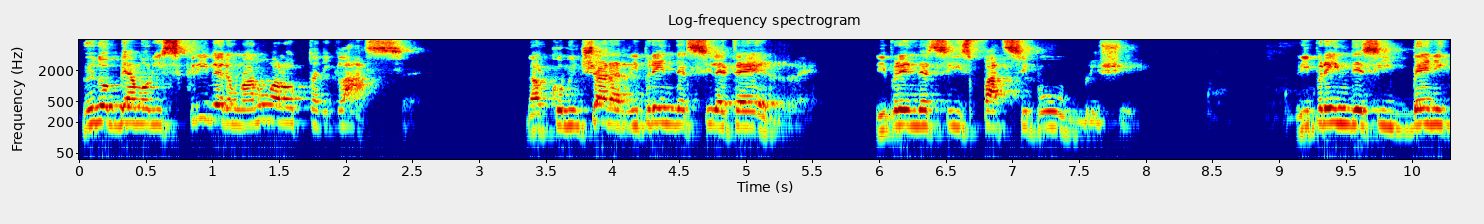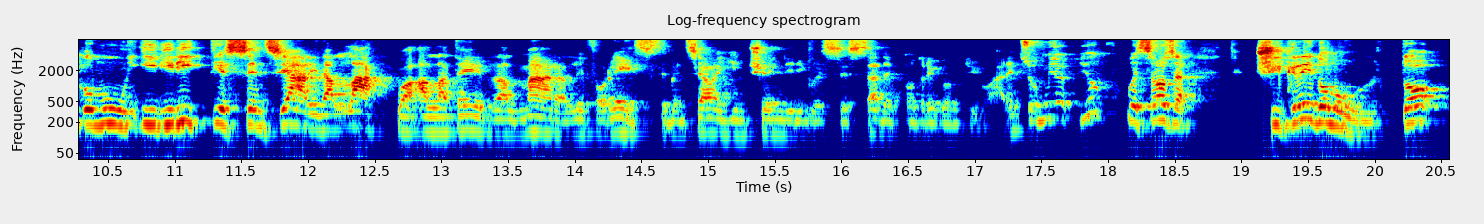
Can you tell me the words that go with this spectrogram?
Noi dobbiamo riscrivere una nuova lotta di classe, dal cominciare a riprendersi le terre, riprendersi gli spazi pubblici, riprendersi i beni comuni, i diritti essenziali dall'acqua alla terra, al mare, alle foreste. Pensiamo agli incendi di quest'estate e potrei continuare. Insomma, io, io questa cosa ci credo molto,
